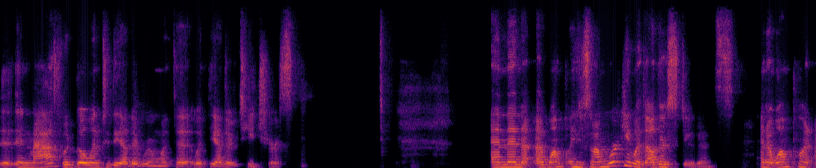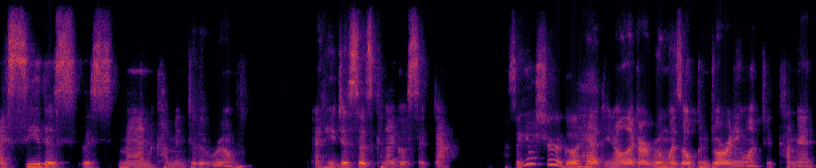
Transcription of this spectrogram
in math would go into the other room with the, with the other teachers. And then at one point, so I'm working with other students. And at one point I see this, this man come into the room and he just says, can I go sit down? I said, yeah, sure, go ahead. You know, like our room was open door, anyone could come in.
